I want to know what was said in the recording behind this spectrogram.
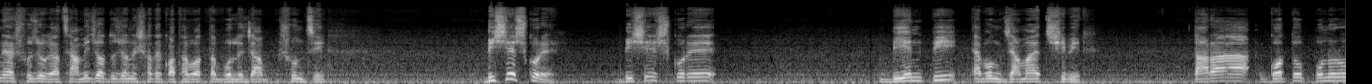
নেওয়ার সুযোগ আছে, আমি যতজনের সাথে কথাবার্তা বলে যা শুনছি, বিশেষ করে বিশেষ করে বিএনপি এবং জামায়াত শিবির, তারা গত পনেরো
